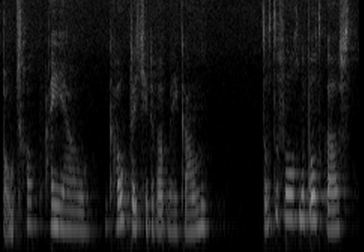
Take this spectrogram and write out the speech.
boodschap aan jou. Ik hoop dat je er wat mee kan. Tot de volgende podcast.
